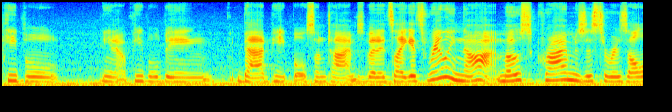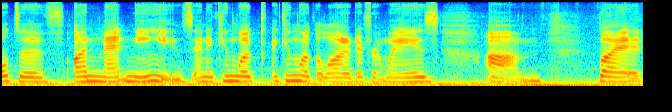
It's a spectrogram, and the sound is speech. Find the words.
people you know people being bad people sometimes but it's like it's really not. Most crime is just a result of unmet needs and it can look it can look a lot of different ways. Um, but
